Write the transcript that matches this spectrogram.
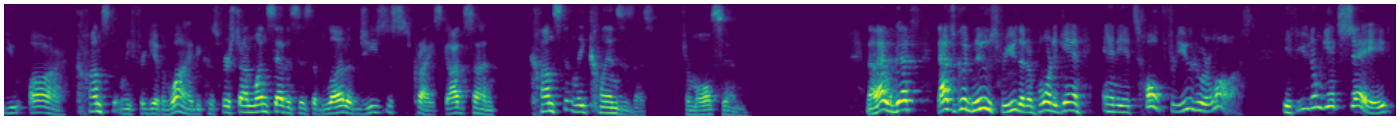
You are constantly forgiven. Why? Because First John 1 7 says, the blood of Jesus Christ, God's Son, constantly cleanses us from all sin. Now that, that's that's good news for you that are born again, and it's hope for you who are lost. If you don't get saved,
